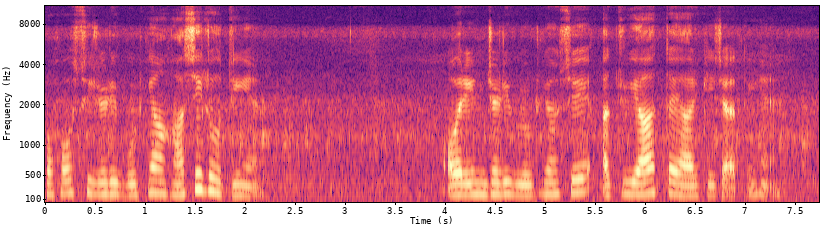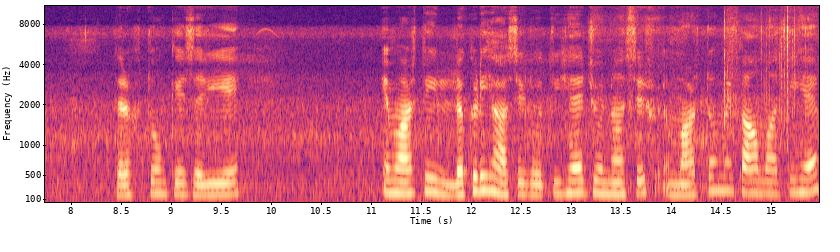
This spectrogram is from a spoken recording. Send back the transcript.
बहुत सी जड़ी बूटियाँ हासिल होती हैं और इन जड़ी बूटियों से अद्वियात तैयार की जाती हैं। दरख्तों के ज़रिए इमारती लकड़ी हासिल होती है, जो न सिर्फ़ इमारतों में काम आती है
